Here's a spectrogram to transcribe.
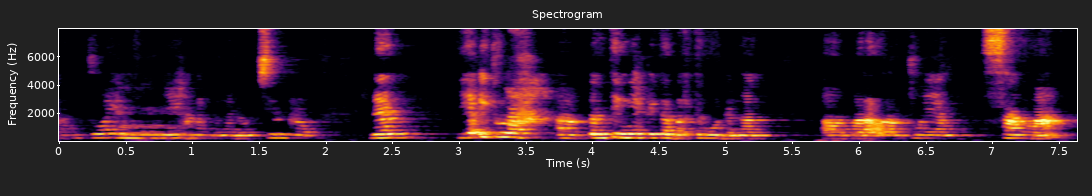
orang tua yang mempunyai anak dengan Down syndrome. Dan ya itulah uh, pentingnya kita bertemu dengan uh, para orang tua yang sama,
